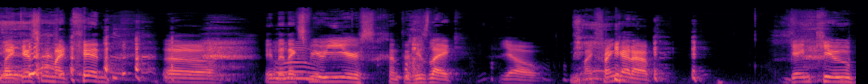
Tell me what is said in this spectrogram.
my guess for my kid uh, in the next few years. Until he's like, yo, my friend got a GameCube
